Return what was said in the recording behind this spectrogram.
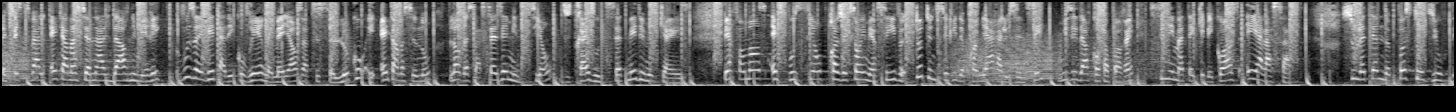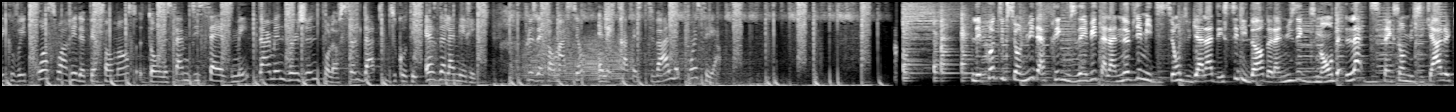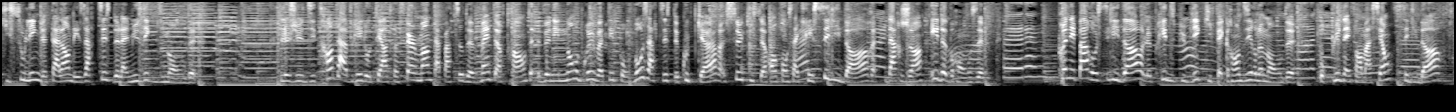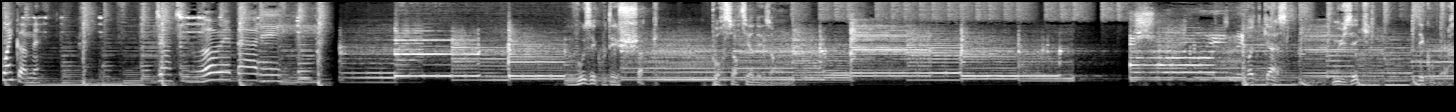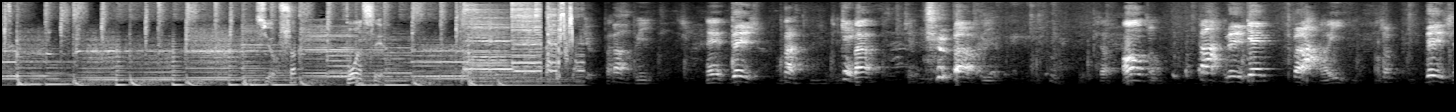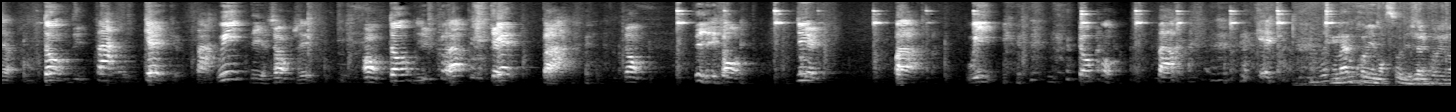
Le Festival international d'art numérique, vous invite à découvrir les meilleurs artistes locaux et internationaux lors de sa 16e édition du 13 au 17 mai 2015. Performances, expositions, projections immersives, toute une série de premières à l'usine C, Musée d'art contemporain, Cinémathèque québécoise et à la SAT. Sous le thème de post-audio, découvrez trois soirées de performances, dont le samedi 16 mai, Diamond Version pour leur seule date du côté est de l'Amérique. Plus d'informations, electrafestival.ca. Les productions Nuit d'Afrique vous invitent à la 9e édition du Gala des Silidors de la musique du monde, la distinction musicale qui souligne le talent des artistes de la musique du monde. Le jeudi 30 avril au théâtre Fairmont à partir de 20h30, venez nombreux voter pour vos artistes coup de cœur, ceux qui seront consacrés Célidor, d'argent et de bronze. Prenez part au Célidor, le prix du public qui fait grandir le monde. Pour plus d'informations, célidor.com. Vous écoutez Choc pour sortir des ondes. Podcast, musique, découverte. Sur choc.ca. Paris. Morceau déjà. le premier.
